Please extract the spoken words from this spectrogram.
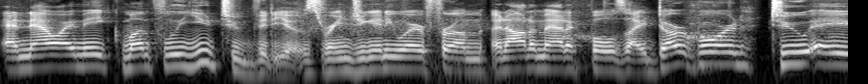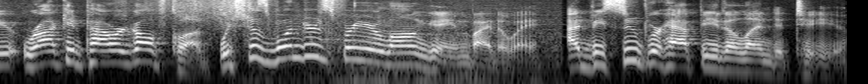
and now I make monthly YouTube videos ranging anywhere from an automatic bullseye dartboard to a rocket power golf club, which does wonders for your long game, by the way. I'd be super happy to lend it to you.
